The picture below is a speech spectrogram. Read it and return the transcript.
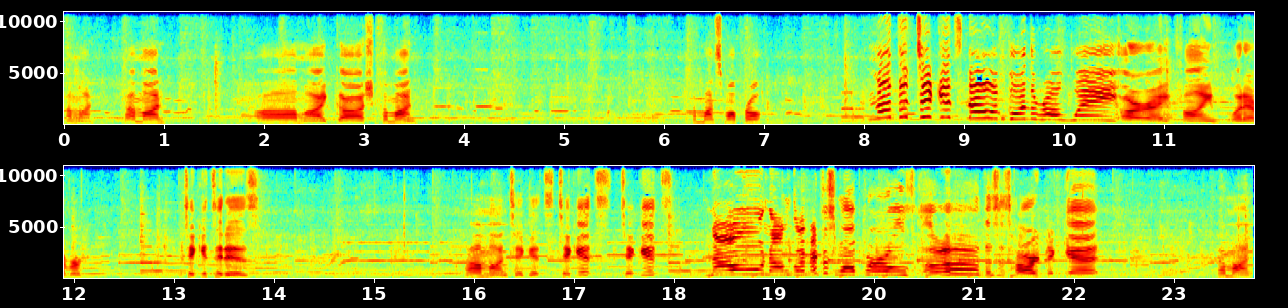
Come on. Come on. Oh my gosh. Come on. Come on, small pearl. Not the tickets. No, I'm going the wrong way. All right, fine. Whatever. Tickets it is. Come on, tickets. Tickets. Tickets. No, no, I'm going back to small pearls. Oh, this is hard to get. Come on.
